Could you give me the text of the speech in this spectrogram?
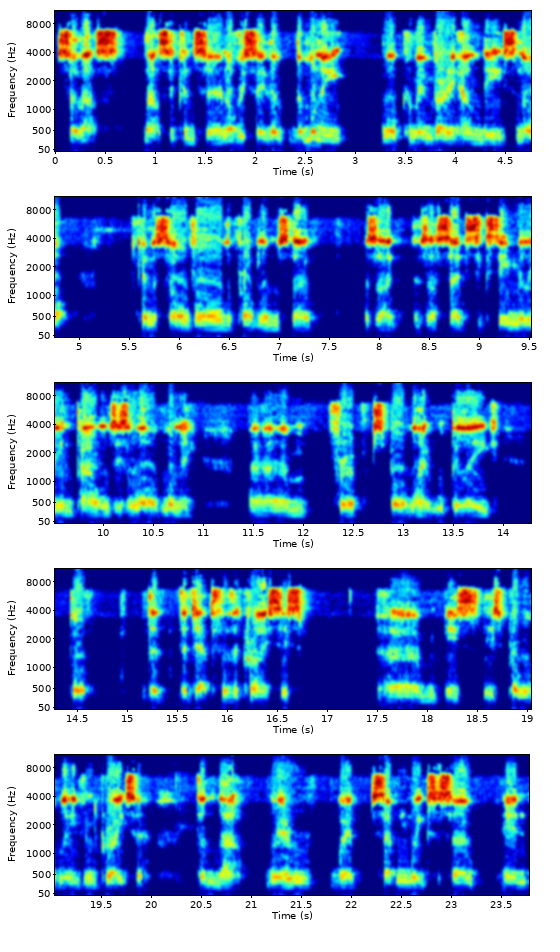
So that's that's a concern. Obviously, the the money will come in very handy. It's not going to solve all the problems, though. As I as I said, 16 million pounds is a lot of money um, for a sport like rugby league, but the the depth of the crisis um, is is probably even greater than that we're we're seven weeks or so in.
